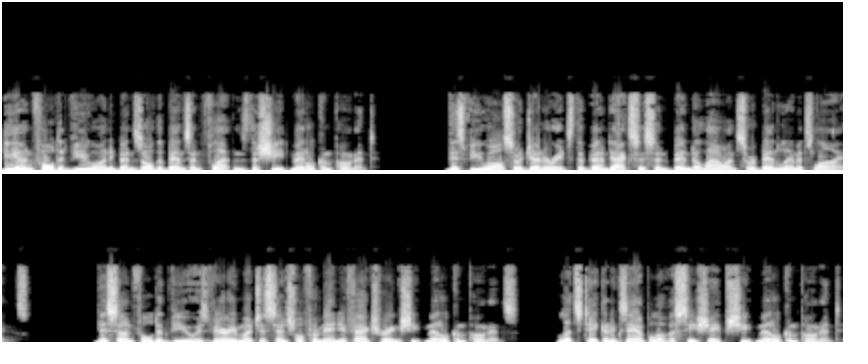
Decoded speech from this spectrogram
The unfolded view unbends all the bends and flattens the sheet metal component. This view also generates the bend axis and bend allowance or bend limits lines. This unfolded view is very much essential for manufacturing sheet metal components. Let's take an example of a C-shaped sheet metal component.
